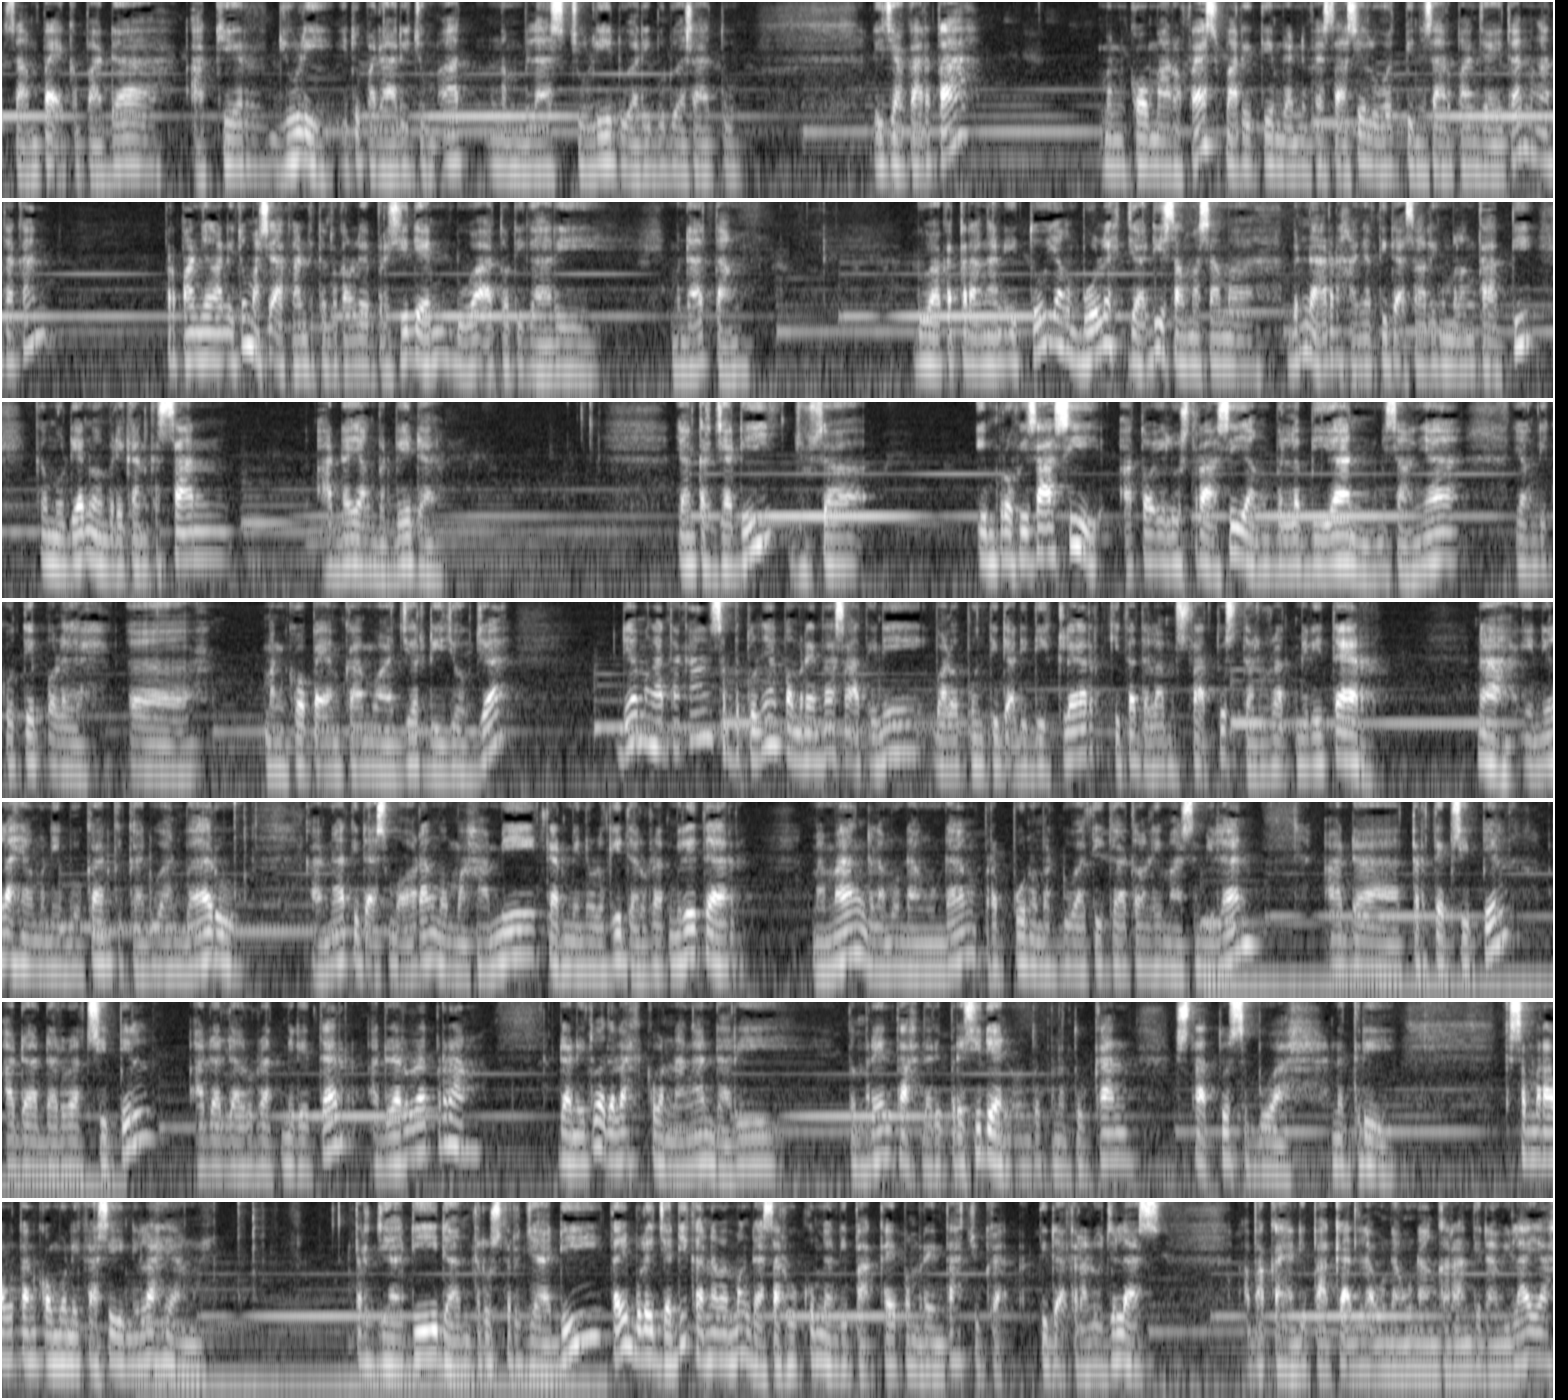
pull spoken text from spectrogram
sampai kepada akhir Juli, itu pada hari Jumat 16 Juli 2021. Di Jakarta, Menko Marves Maritim dan Investasi Luhut Binsar Panjaitan mengatakan perpanjangan itu masih akan ditentukan oleh Presiden dua atau tiga hari mendatang. Dua keterangan itu yang boleh jadi sama-sama benar, hanya tidak saling melengkapi, kemudian memberikan kesan ada yang berbeda. Yang terjadi juga improvisasi atau ilustrasi yang berlebihan, misalnya yang dikutip oleh uh, Menko PMK Muajir di Jogja, dia mengatakan sebetulnya pemerintah saat ini walaupun tidak dideklar kita dalam status darurat militer Nah, inilah yang menimbulkan kegaduhan baru karena tidak semua orang memahami terminologi darurat militer. Memang dalam Undang-Undang Perpu nomor 23 tahun 59 ada tertib sipil, ada darurat sipil, ada darurat militer, ada darurat perang. Dan itu adalah kewenangan dari pemerintah, dari presiden untuk menentukan status sebuah negeri. Kesemerawutan komunikasi inilah yang terjadi dan terus terjadi, tapi boleh jadi karena memang dasar hukum yang dipakai pemerintah juga tidak terlalu jelas. Apakah yang dipakai adalah undang-undang karantina wilayah?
